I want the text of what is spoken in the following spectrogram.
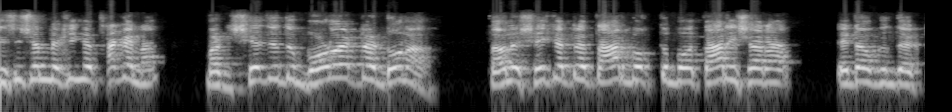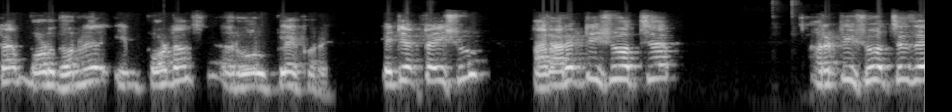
ডিসিশন মেকিং এ থাকে না বাট সে যেহেতু বড় একটা ডোনার তাহলে সেই ক্ষেত্রে তার বক্তব্য, তার ইশারা, এটাও কিন্তু একটা বড় ধরনের ইম্পর্টেন্স রোল প্লে করে। এটি একটা ইস্যু আর আরেকটি ইস্যু হচ্ছে, আরেকটি ইস্যু হচ্ছে যে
